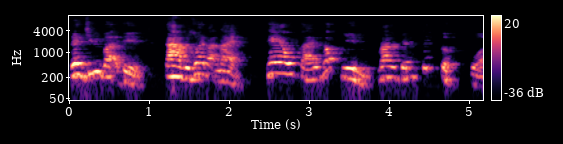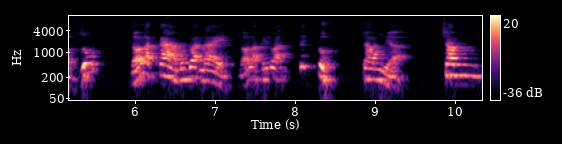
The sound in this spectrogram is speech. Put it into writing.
Nên chính vì vậy thì cả một giai đoạn này, theo cái góc nhìn mang tính tích cực của Dũng, đó là cả một đoạn này nó là cái đoạn tích cực trong gì ạ? À? trong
